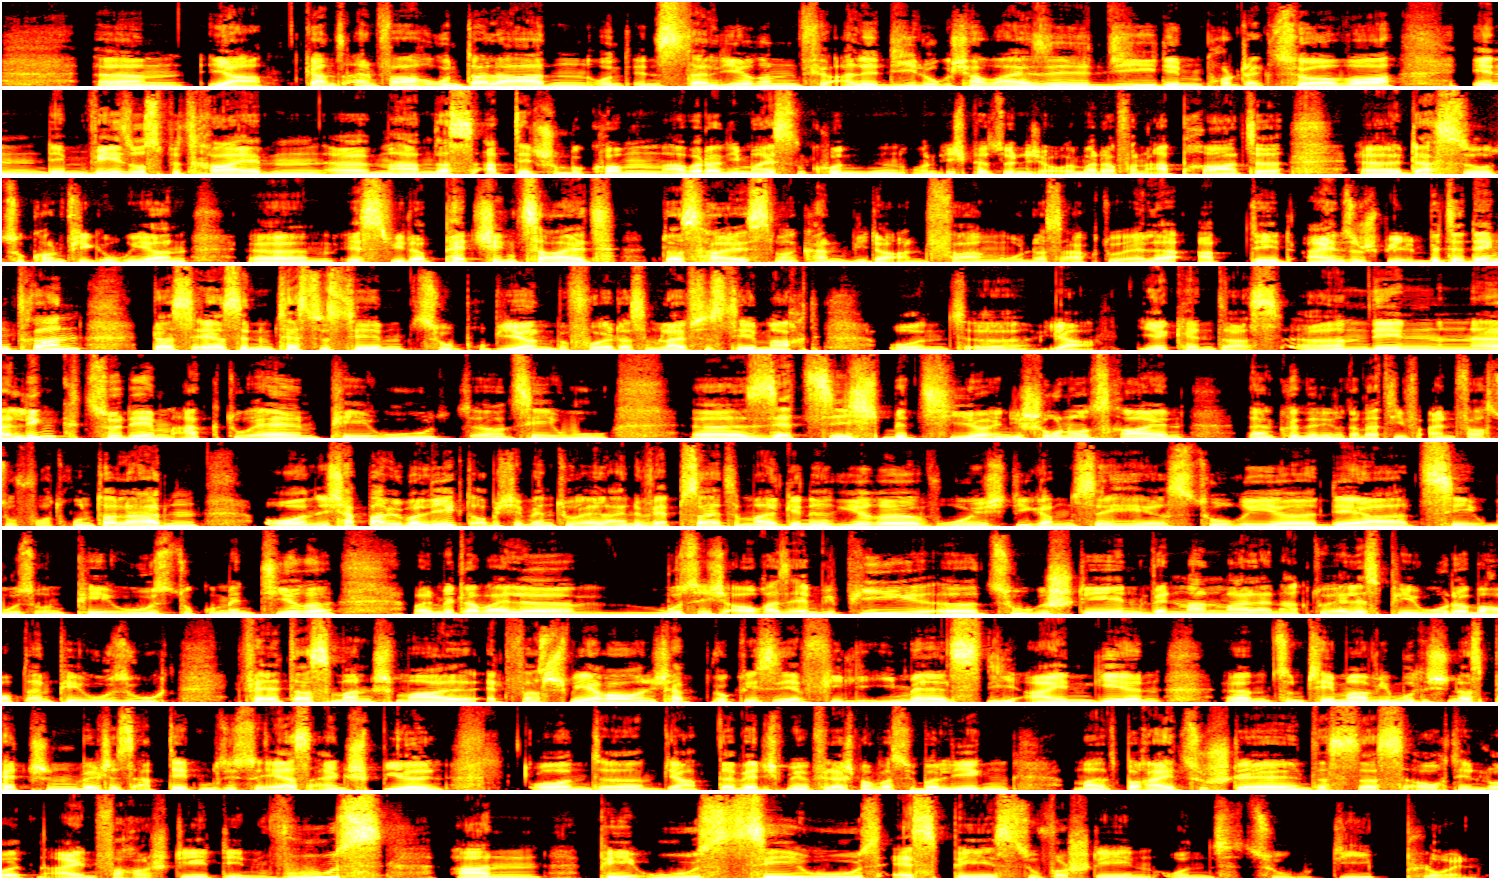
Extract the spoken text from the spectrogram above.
Ähm, ja, ganz einfach runterladen und installieren. Für alle die logischerweise, die den Project Server in dem Vesus betreiben, ähm, haben das Update schon bekommen, aber da die meisten Kunden und ich persönlich auch immer davon abrate, äh, das so zu konfigurieren, ähm, ist wieder Patching-Zeit. Das heißt, man kann wieder anfangen und das aktuelle Update einzuspielen. Bitte denkt dran, das erst in einem Testsystem zu probieren, bevor ihr das im Live-System macht. Und äh, ja, ihr kennt das. Ähm, den äh, Link zu dem aktuellen PU und äh, CU äh, setze ich mit hier in die Shownotes rein. Dann könnt ihr den relativ einfach sofort runterladen. Und ich habe mal überlegt, ob ich eventuell eine Webseite mal generiere, wo ich die ganze Historie der CUs und PUs dokumentiere, weil mittlerweile muss ich auch als MVP äh, zugestehen, wenn man mal ein aktuelles PU oder überhaupt ein PU sucht, fällt das manchmal etwas schwerer und ich habe wirklich sehr viele E-Mails, die eingehen ähm, zum Thema, wie muss ich denn das patchen, welches Update muss ich zuerst einspielen. Und äh, ja, da werde ich mir vielleicht mal was überlegen, mal bereitzustellen, dass das auch den Leuten einfacher steht, den Wus an PUs, CUs, SPs zu verstehen und zu deployen.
